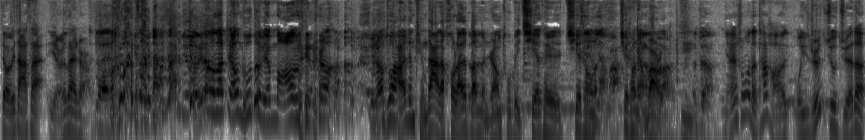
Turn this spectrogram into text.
钓鱼大赛也是在这儿。对，钓鱼大赛，钓鱼大赛，这张图特别忙，你知道吗？这张图好像真挺大的，后来的版本这张图被切开，切成了切成两半了。嗯，对，你还说呢，他好像我一直就觉得。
